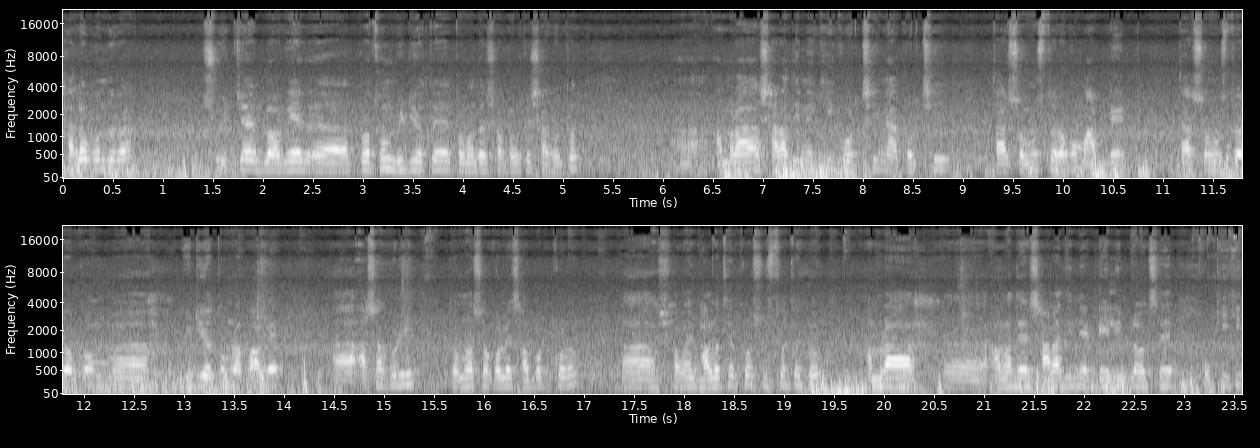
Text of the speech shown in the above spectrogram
হ্যালো বন্ধুরা সুইটজয় ব্লগের প্রথম ভিডিওতে তোমাদের সকলকে স্বাগত। আমরা সারাদিনে কি করছি, না করছি, তার সমস্ত রকম আপডেট, তার সমস্ত রকম ভিডিও তোমরা পাবে। আশা করি তোমরা সকলে সাপোর্ট করো। সবাই ভালো থেকো, সুস্থ থেকো। আমরা আমাদের সারাদিনের ডেইলি ব্লগসে কি কি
